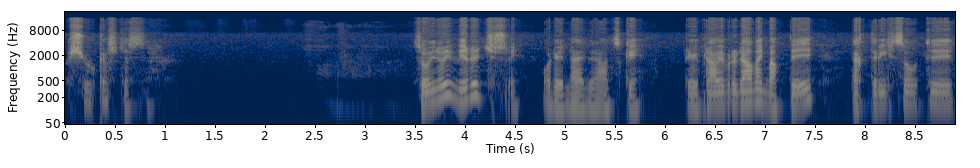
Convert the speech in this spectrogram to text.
Všukažte se. Jsou i noví villageri od 1.11 který právě prodávají mapy, na kterých jsou ty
